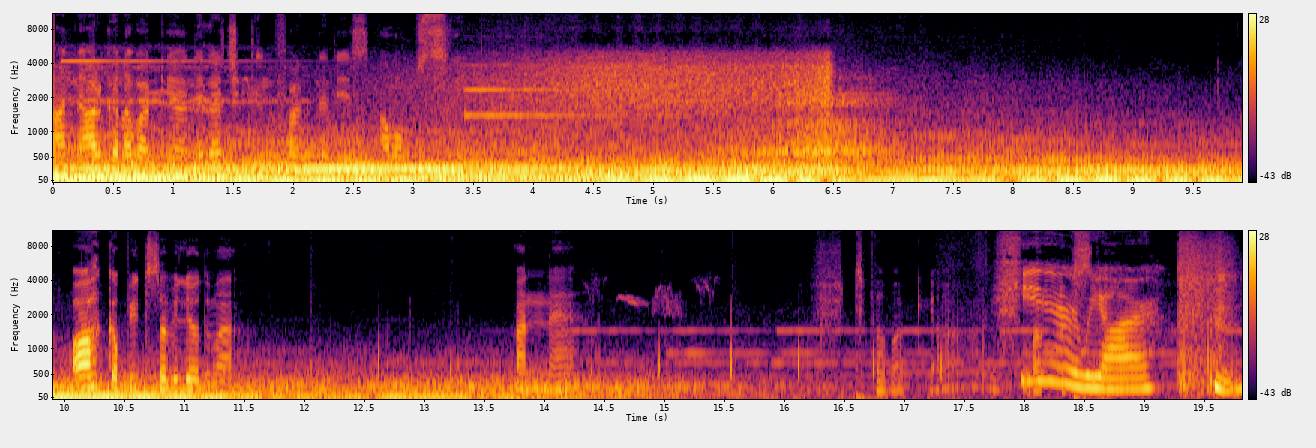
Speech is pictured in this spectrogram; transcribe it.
Anne arkana bak ya neler çıktığını farkında değilsin ama sleep. Ah kapıyı tutabiliyordum ha. Anne. Tipe bak ya. Here we are. Hmm.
